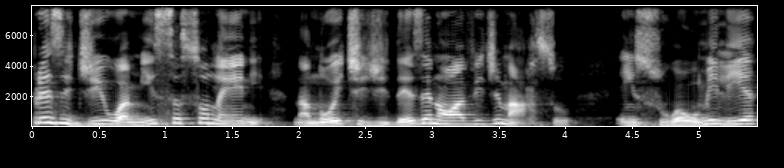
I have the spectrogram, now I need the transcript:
presidiu a missa solene na noite de 19 de março. Em sua homilia,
